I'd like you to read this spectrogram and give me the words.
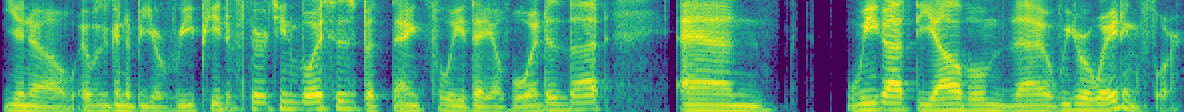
you know, it was going to be a repeat of 13 Voices, but thankfully they avoided that. And we got the album that we were waiting for.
